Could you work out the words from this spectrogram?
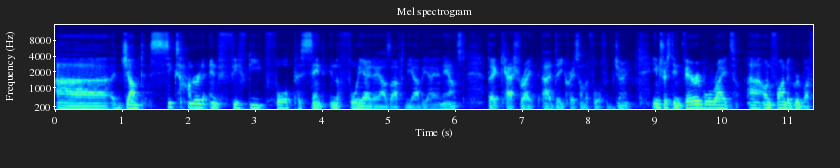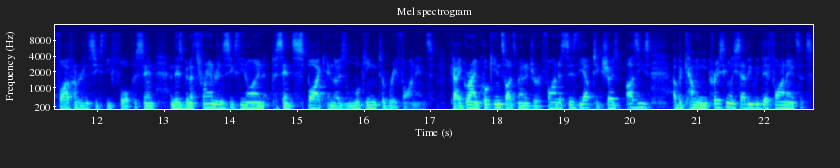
uh, jumped 654% in the 48 hours after the RBA announced the cash rate uh, decrease on the 4th of June. Interest in variable rates uh, on Finder grew by 564%, and there's been a 369% spike in those looking to refinance. Okay, Graham Cooke, Insights Manager at Finder, says the uptick shows Aussies are becoming increasingly savvy with their finances.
